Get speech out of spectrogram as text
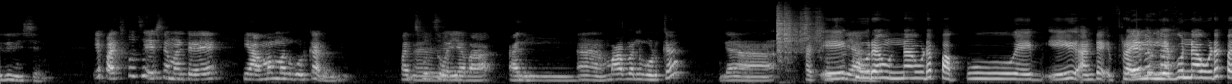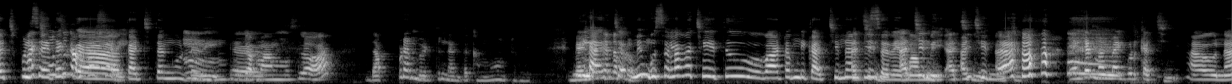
ఇది విషయం. ఇక పచ్చిపులుసు వేసినామంటే ఈ అమ్మమ్మని కూడా అడుగుదురు. పచ్చిపులుసు పోయావా? అని. మా అవ్వని కూడా ఏ కూర ఉన్నా కూడా పప్పు ఏ- అంటే ఫ్రైలు ఏదన్నా- ఏవున్నా కూడా పచ్చి పులుసు అయితే. ఖచ్చితంగా ఉంటది. ఇంకా మా ముసలో దప్పడం పెడుతుండే అంత కమ్మ ఉంటుంది. మీ ముసలవ్వ చేతు వాటం నీకు వచ్చింది అనిపిస్తుంది వచ్చింది వచ్చిందా వచ్చిందా వెంకట మమ్మాయికి కూడా వచ్చింది అవునా?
